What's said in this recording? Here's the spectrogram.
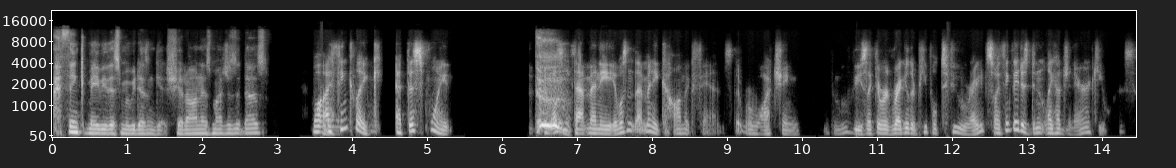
I think maybe this movie doesn't get shit on as much as it does. Well, I think like at this point, it wasn't that many. It wasn't that many comic fans that were watching the movies. Like there were regular people too, right? So I think they just didn't like how generic he was.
